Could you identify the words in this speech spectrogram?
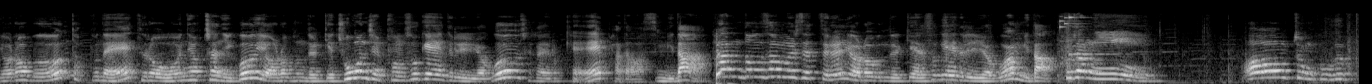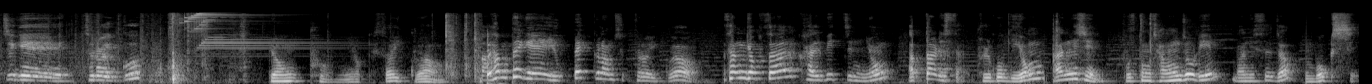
여러분 덕분에 들어온 협찬이고 여러분들께 좋은 제품 소개해드리려고 제가 이렇게 받아왔습니다. 한돈 선물 세트를 여러분들께 소개해드리려고 합니다. 포장이 엄청 고급지게 들어있고 명품 이렇게 써있고요. 한 팩에 600g씩 들어있고요. 삼겹살, 갈비찜용, 앞다리살, 불고기용, 안심, 보통 장조림 많이 쓰죠? 목심,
